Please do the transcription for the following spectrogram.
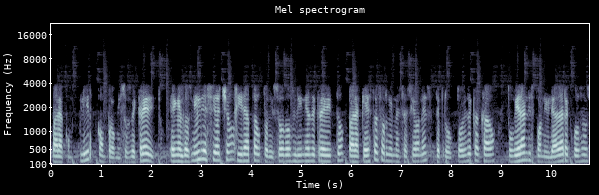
para cumplir compromisos de crédito. En el 2018, CIRAP autorizó dos líneas de crédito para que estas organizaciones de productores de cacao tuvieran disponibilidad de recursos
